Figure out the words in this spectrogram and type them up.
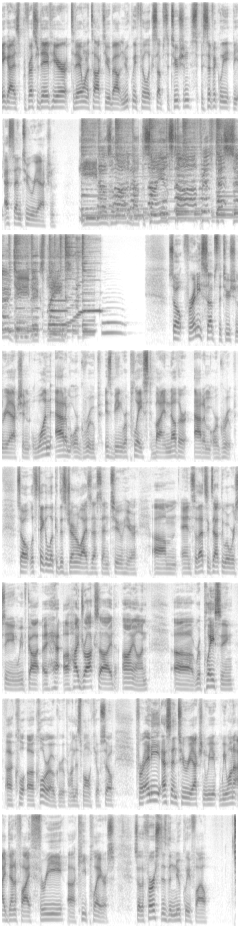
Hey guys, Professor Dave here. Today I want to talk to you about nucleophilic substitution, specifically the SN2 reaction. He knows a lot about the science stuff, Professor Dave explains. So for any substitution reaction, one atom or group is being replaced by another atom or group. So let's take a look at this generalized SN2 here. Um, and so that's exactly what we're seeing. We've got a, a hydroxide ion uh, replacing a, a, chloro group on this molecule. So for any SN2 reaction, we, we want to identify three uh, key players. So the first is the nucleophile.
